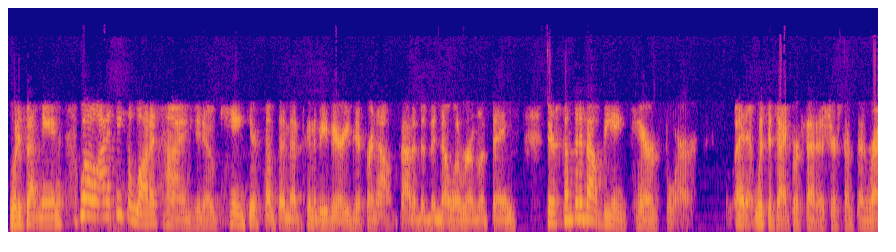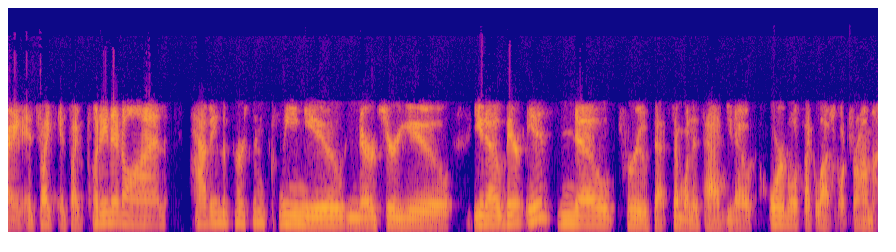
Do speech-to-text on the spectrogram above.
What does that mean? Well, I think a lot of times, you know, kink is something that's going to be very different outside of the vanilla room of things. There's something about being cared for with a diaper fetish or something, right? It's like it's like putting it on, having the person clean you, nurture you. You know, there is no proof that someone has had, you know, horrible psychological trauma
